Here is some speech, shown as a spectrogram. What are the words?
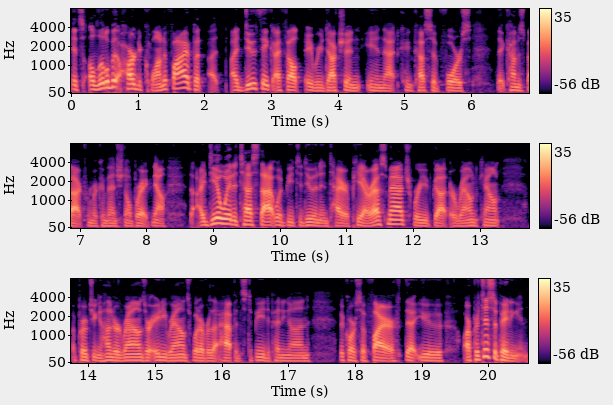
it's a little bit hard to quantify, but I, I, do think I felt a reduction in that concussive force that comes back from a conventional brake. Now, the ideal way to test that would be to do an entire PRS match where you've got a round count approaching 100 rounds or 80 rounds, whatever that happens to be, depending on the course of fire that you are participating in.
